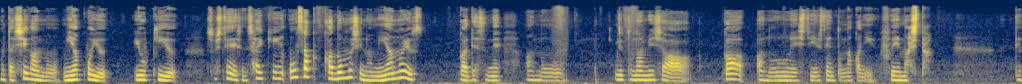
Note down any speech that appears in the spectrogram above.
また滋賀の都湯陽気湯そしてですね最近大阪門真市の宮の湯がですねあのベトナム社があの運営している銭湯の中に増えました。で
